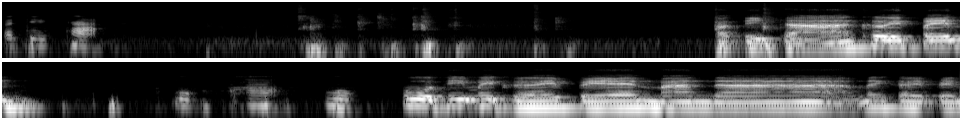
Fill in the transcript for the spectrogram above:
ปฏิฐะปฏิฐาเคยเป็นบุพาบุพ ผู้ที่ไม่เคยเป็นมารดา ไม่เคยเป็น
